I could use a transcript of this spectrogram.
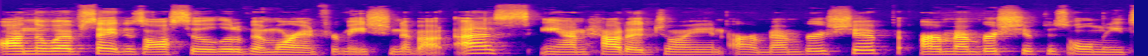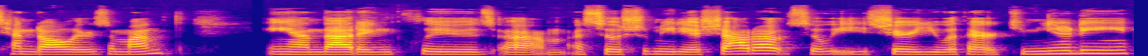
On the website is also a little bit more information about us and how to join our membership. Our membership is only $10 a month, and that includes um, a social media shout out. So we share you with our community,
